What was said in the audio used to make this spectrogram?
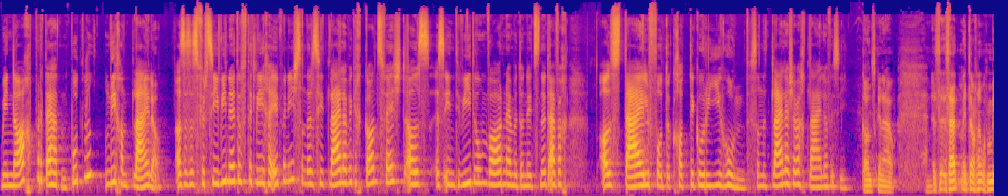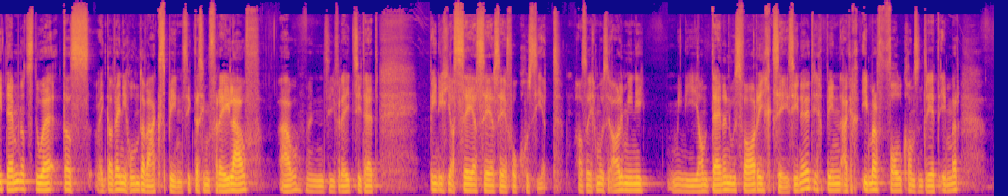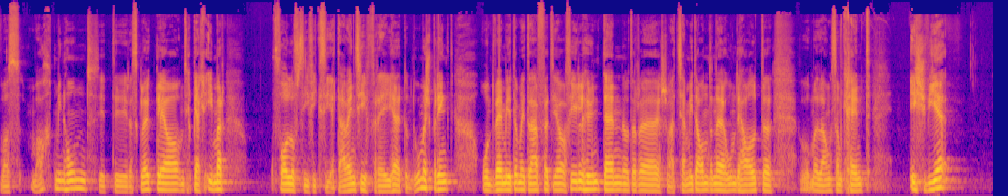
mein Nachbar der hat einen Pudel und ich habe die Leila. Also dass es für sie wie nicht auf der gleichen Ebene ist, sondern dass sie die Leila wirklich ganz fest als ein Individuum wahrnehmen und jetzt nicht einfach als Teil von der Kategorie Hund, sondern die Leila ist einfach die Leila für sie. Ganz genau. Es, es hat mit dem noch zu tun, dass, gerade wenn ich unterwegs bin, sei das im Freilauf auch, wenn sie Freizeit hat, bin ich ja sehr, sehr, sehr fokussiert. Also ich muss alle meine, meine Antennen ausfahren, ich sehe sie nicht. Ich bin eigentlich immer voll konzentriert, immer, was macht mein Hund? Sie hat ihr das Glöckchen an und ich bin eigentlich immer voll auf sie fixiert, auch wenn sie frei hat und umspringt. Und wenn wir damit treffen, ja, viele Hunde dann, oder äh, schwätze auch mit anderen Hundehaltern, die man langsam kennt, ist wie,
